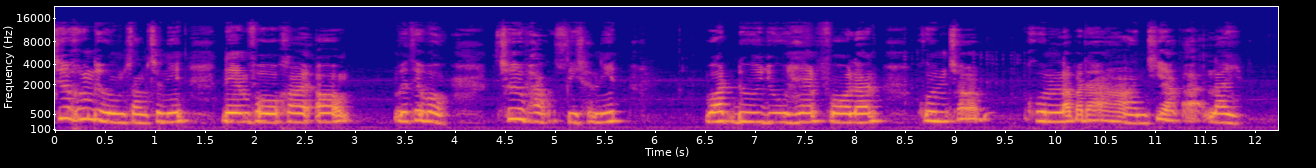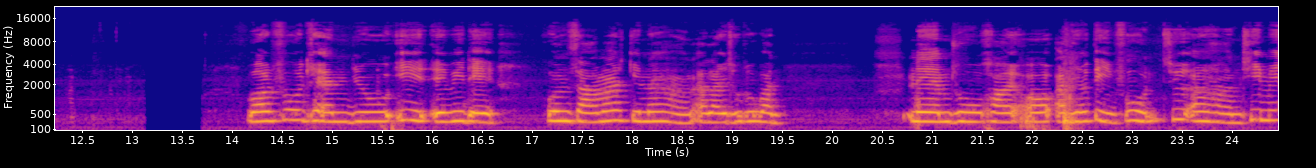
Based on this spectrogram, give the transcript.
ชื่อเครื่องดื่มสามชนิด Name four kind of vegetable ชื่อผักสี่ชนิด What do you have for lunch คุณชอบคุณรับประทานอาหารเที่ยงอะไร What food can you eat every day คุณสามารถกินอาหารอะไรทุกๆวัน Name two kind of unhealthy food ชื่ออาหารที่ไม่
